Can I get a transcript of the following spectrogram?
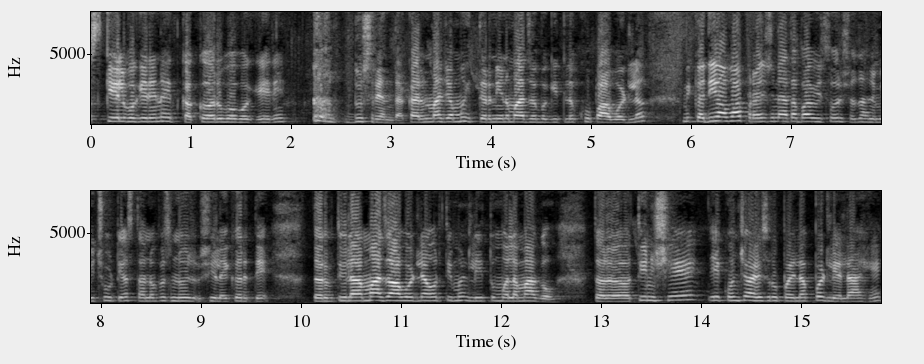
स्केल वगैरे नाहीत का कर्व वगैरे दुसऱ्यांदा. कारण माझ्या मैत्रिणीनं माझं बघितलं खूप आवडलं. मी कधी वापरायचं नाही आता बावीस वर्ष झालं मी छोटी असतानापासून शिलाई करते. तर तिला माझं आवडल्यावरती म्हटली तू मला मागव. तर तीनशे एकोणचाळीस रुपयाला पडलेलं आहे.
